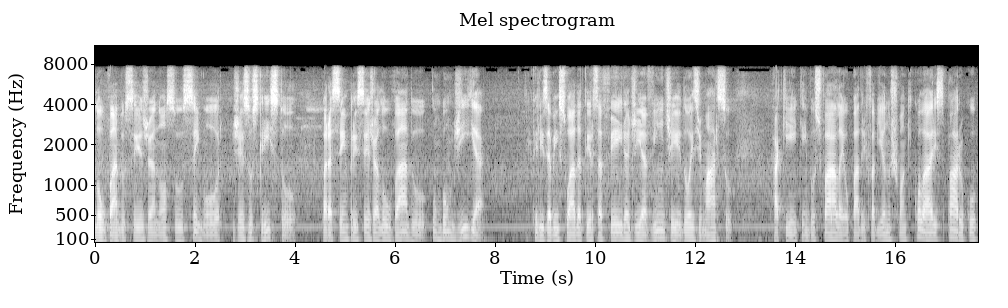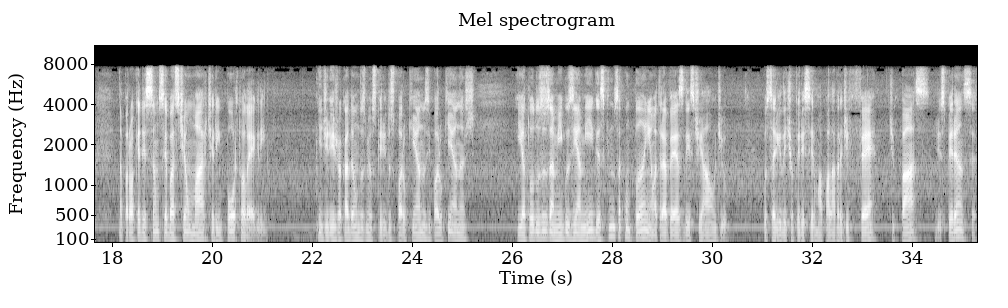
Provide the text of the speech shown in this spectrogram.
Louvado seja nosso Senhor Jesus Cristo. Para sempre seja louvado. Um bom dia. Feliz e abençoada terça-feira, dia 22 de março. Aqui quem vos fala é o Padre Fabiano Schwank Colares, pároco na paróquia de São Sebastião Mártir, em Porto Alegre. E dirijo a cada um dos meus queridos paroquianos e paroquianas e a todos os amigos e amigas que nos acompanham através deste áudio. Gostaria de te oferecer uma palavra de fé, de paz, de esperança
